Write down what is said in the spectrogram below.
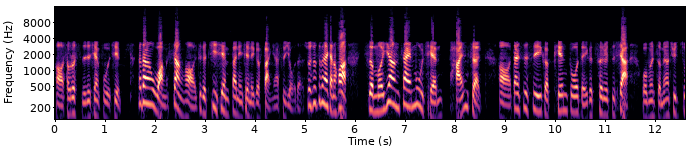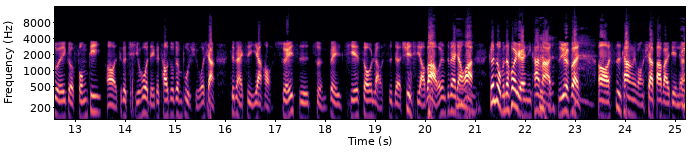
哦，差不多十日线附近。那当然往上哦，这个季线、半年线的一个反压是有的。所以说这边来讲的话，怎么样在目前盘整哦，但是是一个偏多的一个策略之下，我们怎么样去做一个逢低哦，这个期货的一个操作跟布局？我想这边还是一样哈，随时准备接收老师的讯息，好不好？我用这边来讲话，跟着我们的会员，你看嘛，十月份哦，四趟往下八百点，两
